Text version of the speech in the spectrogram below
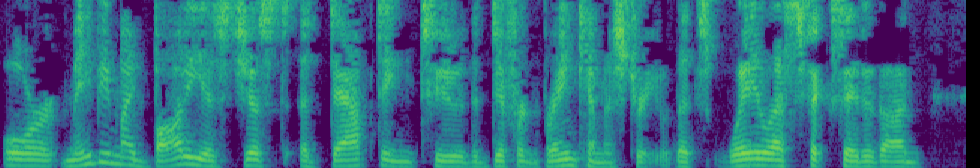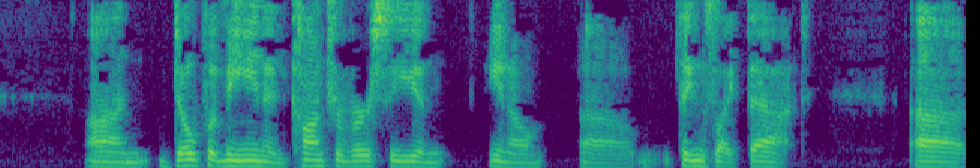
or maybe my body is just adapting to the different brain chemistry that's way less fixated on on dopamine and controversy and you know um, things like that. Uh,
